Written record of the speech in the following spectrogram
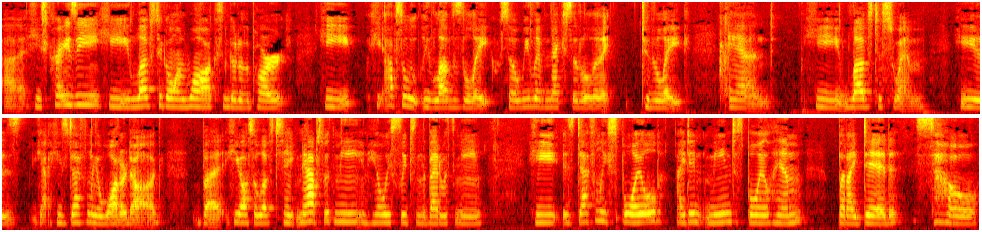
uh, he's crazy. He loves to go on walks and go to the park. He he absolutely loves the lake. So we live next to the lake to the lake, and he loves to swim. He is yeah, he's definitely a water dog but he also loves to take naps with me and he always sleeps in the bed with me. He is definitely spoiled. I didn't mean to spoil him, but I did. So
